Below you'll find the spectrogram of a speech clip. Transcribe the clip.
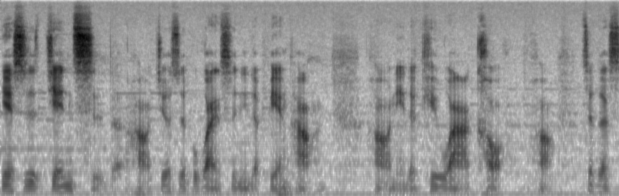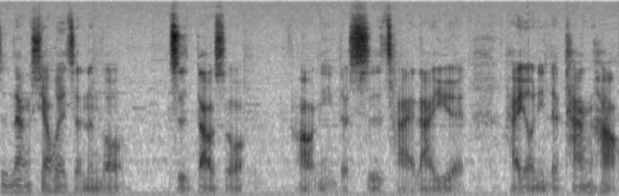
夜市坚持的。好，就是不管是你的编号，好，你的 QR code，好，这个是让消费者能够知道说，好，你的食材来源。还有你的摊号，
